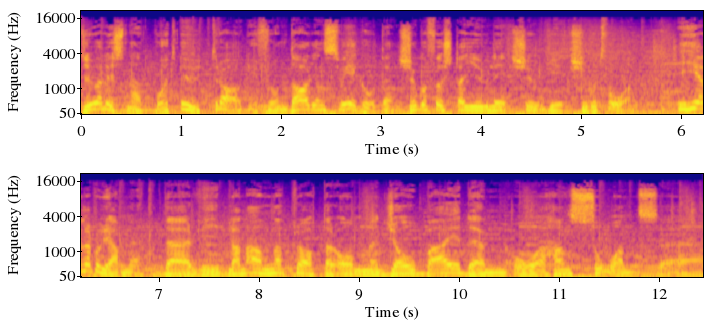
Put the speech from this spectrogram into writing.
Du har lyssnat på ett utdrag ifrån dagens Svegot den 21 juli 2022. I hela programmet där vi bland annat pratar om Joe Biden och hans sons eh,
